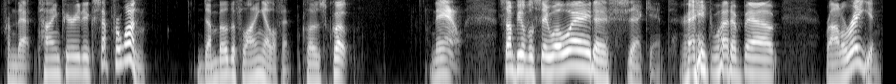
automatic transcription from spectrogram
from that time period, except for one Dumbo the Flying Elephant. Close quote. Now, some people say, well, wait a second, right? What about Ronald Reagan,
